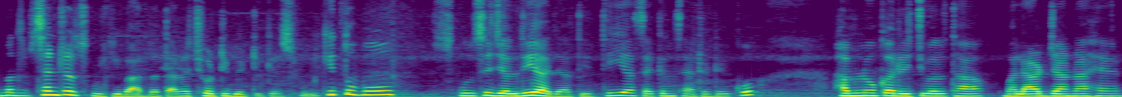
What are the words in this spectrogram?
मतलब सेंट्रल स्कूल की बात बता रहा छोटी बेटी के स्कूल की तो वो स्कूल से जल्दी आ जाती थी या सेकेंड सैटरडे को हम लोग का रिचुअल था, मलाड जाना है,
